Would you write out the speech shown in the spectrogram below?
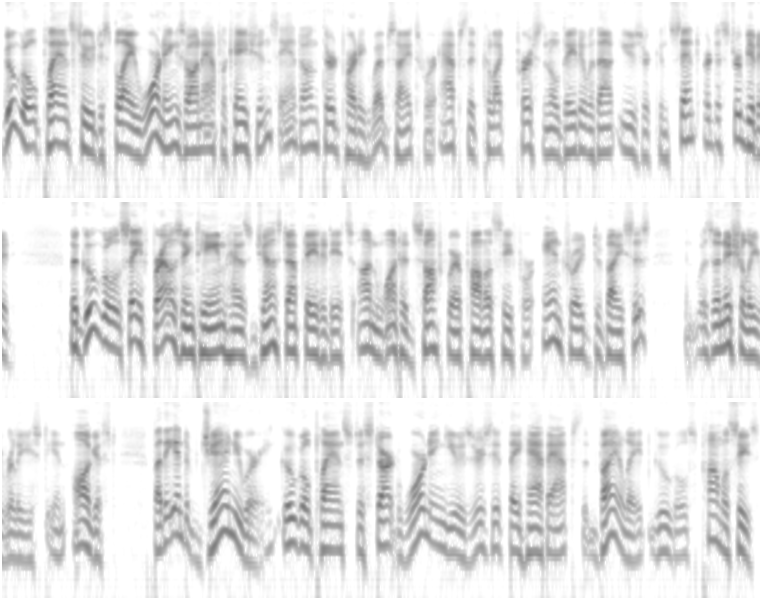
Google plans to display warnings on applications and on third party websites where apps that collect personal data without user consent are distributed. The Google Safe Browsing team has just updated its unwanted software policy for Android devices that was initially released in August. By the end of January, Google plans to start warning users if they have apps that violate Google's policies.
